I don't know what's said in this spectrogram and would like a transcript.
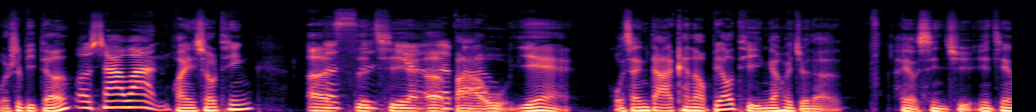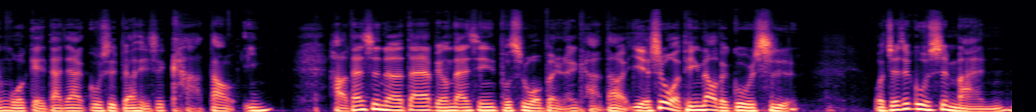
我是彼得，我是阿万，欢迎收听二四七二八五耶！我相信大家看到标题应该会觉得很有兴趣，因为今天我给大家的故事标题是卡到音。好，但是呢，大家不用担心，不是我本人卡到，也是我听到的故事。我觉得这故事蛮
